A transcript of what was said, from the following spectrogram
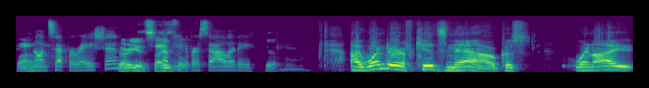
wow. non-separation very insightful of universality yeah. i wonder if kids now because when i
